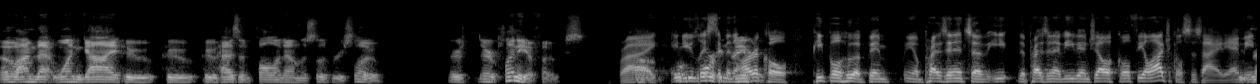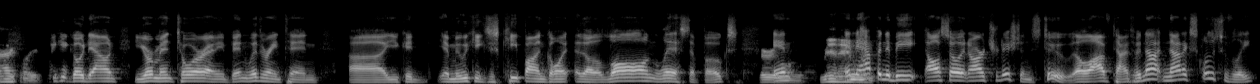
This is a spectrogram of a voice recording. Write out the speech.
oh I'm that one guy who who who hasn't fallen down the slippery slope. There's there are plenty of folks Right. Uh, and you list them in the article, people who have been, you know, presidents of e- the president of Evangelical Theological Society. I mean, exactly. we could go down your mentor. I mean, Ben Witherington. Uh, you could, I mean, we could just keep on going a long list of folks, Very and and, and happen to be also in our traditions too. A lot of times, but not not exclusively.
